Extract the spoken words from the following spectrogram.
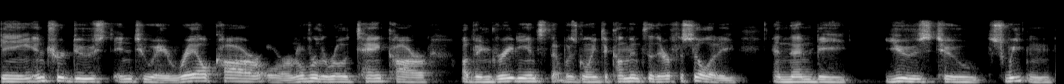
being introduced into a rail car or an over the road tank car of ingredients that was going to come into their facility and then be used to sweeten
